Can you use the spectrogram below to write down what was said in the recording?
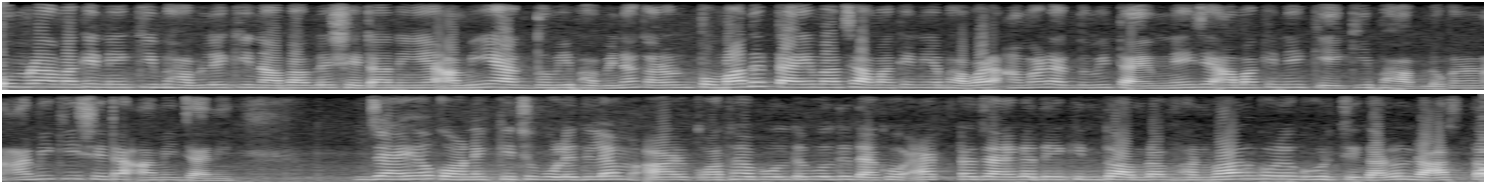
তোমরা আমাকে নিয়ে কি ভাবলে, কি না ভাবলে, সেটা নিয়ে আমি একদমই ভাবি না। কারণ তোমাদের টাইম আছে আমাকে নিয়ে ভাবার, আমার একদমই টাইম নেই যে আমাকে নিয়ে কে কি ভাবলো। কারণ আমি কি সেটা আমি জানি। যাই হোক, অনেক কিছু বলে দিলাম। আর কথা বলতে বলতে দেখো, একটা জায়গা দিয়ে কিন্তু আমরা ভান ভান করে ঘুরছি, কারণ রাস্তা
